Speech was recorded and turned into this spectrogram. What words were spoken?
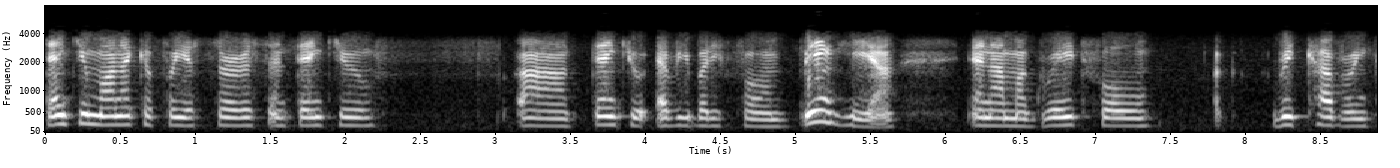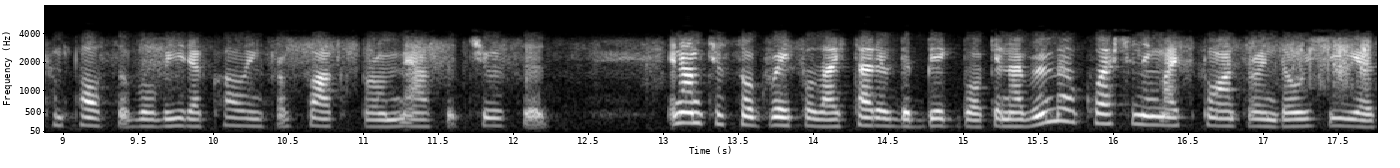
Thank you, Monica, for your service, and thank you, uh, thank you everybody for being here. And I'm a grateful, uh, recovering compulsive overeater calling from Foxborough, Massachusetts. And I'm just so grateful I started the big book. And I remember questioning my sponsor in those years,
